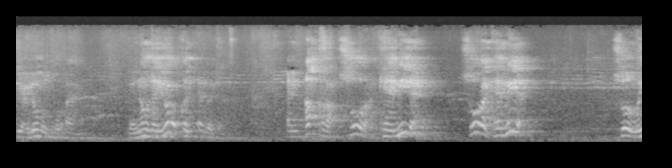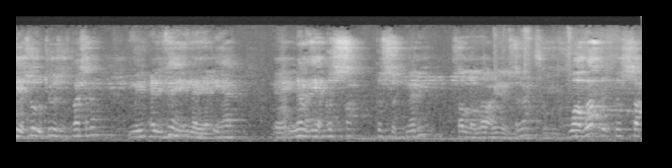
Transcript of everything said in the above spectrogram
في علوم القرآن. لأنه لا يعقل أبدا أن أقرأ صورة كاملة. صورة كاملة. صورة وهي سورة يوسف مثلا من ألفها إلى يائها. إنما هي قصة قصة نبي صلى الله عليه وسلم. وباقي القصة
